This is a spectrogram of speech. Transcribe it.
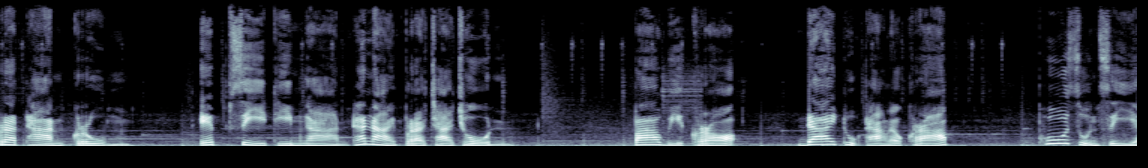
ประธานกลุ่ม FC ทีมงานทนายประชาชน ป้าวิเคราะห์ได้ถูกทางแล้วครับ ผู้สูญเสีย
